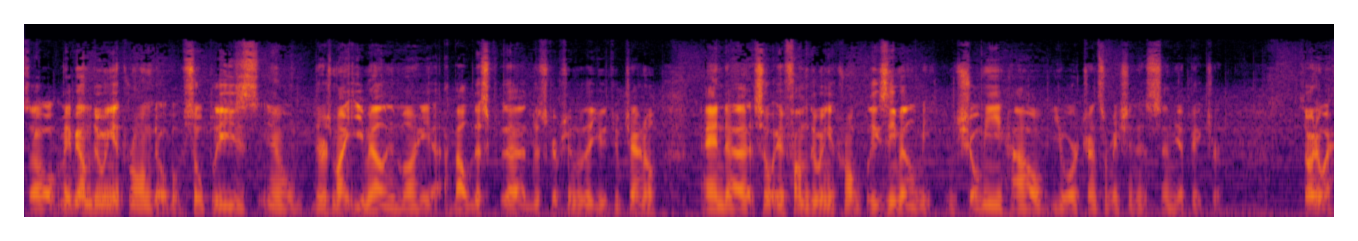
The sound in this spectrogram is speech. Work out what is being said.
So maybe I'm doing it wrong though, but so please, you know, there's my email in my uh, about this uh, description of the YouTube channel. And uh, so if I'm doing it wrong, please email me and show me how your transformation is. Send me a picture. So anyway,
